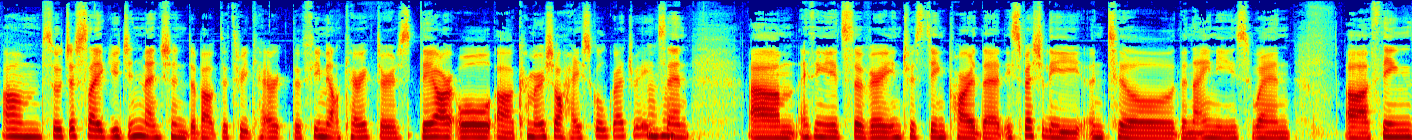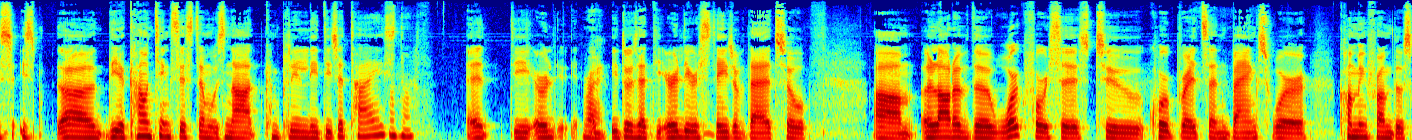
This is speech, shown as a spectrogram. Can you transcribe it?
Um, so just like Eugene mentioned about the three char- the female characters, they are all uh, commercial high school graduates, and um, I think it's a very interesting part that, especially until the '90s, when uh, things is uh, the accounting system was not completely digitized at the early. Right. It was at the earlier stage of that, so. Um, a lot of the workforces to corporates and banks were coming from those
